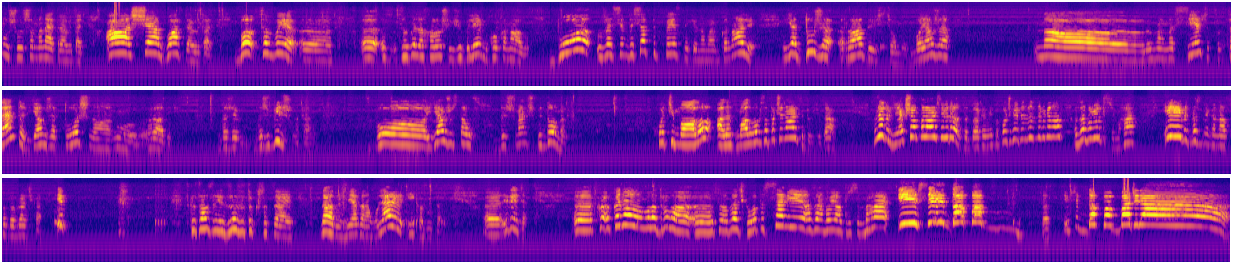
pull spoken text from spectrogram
ну, що, мене треба вітати, а ще вас треба вітати. Бо це ви е, зробили хороший юбілей мого каналу. Бо вже 70 підписників на моєму каналі. І я дуже радуюсь цьому, бо я вже на, не знаю, на 70% я вже точно ну, радий. Даже, даже більше, напевно. Бо я вже став більш-менш відомим. Хоч і мало, але з малого все починається, друзі, так. Ну що, друзі, якщо вам подобається відео, то лайкайте мій колокольчик і підписуйтесь на канал, а запам'ятайте, ага. І підписуйтесь на канал Супер Братчика. І сказав собі зразу тільки що це. Да, друзі, я зараз гуляю і кажу це. Е, і дивіться. Е, канал мого друга е, Солобрачка в описанні, а з вами був МБГ. І всім до поб... Щас. І всім до побачення!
